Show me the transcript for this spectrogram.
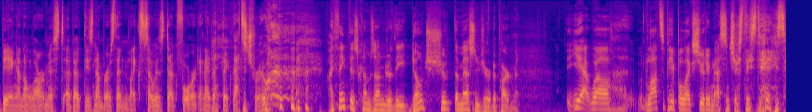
being an alarmist about these numbers, then like so is Doug Ford, and I don't think that's true. I think this comes under the "don't shoot the messenger" department. Yeah, well, lots of people like shooting messengers these days.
